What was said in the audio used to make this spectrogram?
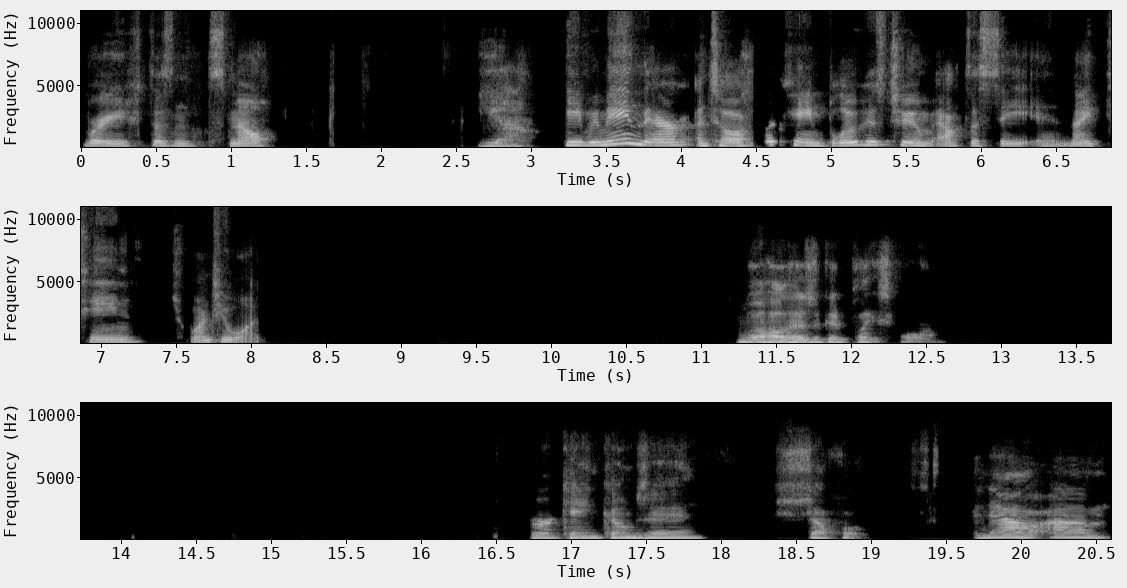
where he doesn't smell. Yeah. He remained there until a hurricane blew his tomb out to sea in 1921. Well, there's a good place for him. Hurricane comes in, shuffle. Now, um,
